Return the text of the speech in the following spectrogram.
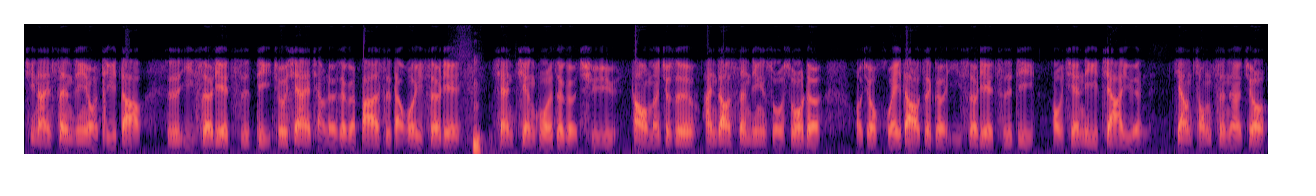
既然圣经有提到，就是以色列之地，就现在讲的这个巴勒斯坦或以色列现在建国这个区域，那我们就是按照圣经所说的，我就回到这个以色列之地，哦，建立家园，这样从此呢就。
